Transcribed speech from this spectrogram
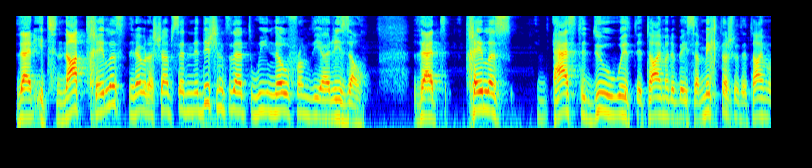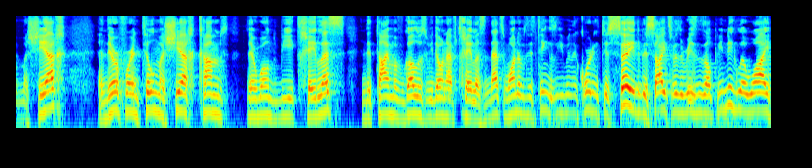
that it's not tcheles, the Rebbe Rashab said in addition to that, we know from the Arizal that tcheles has to do with the time of the Beis Hamikdash, with the time of Mashiach, and therefore until Mashiach comes, there won't be tcheles. In the time of Galus, we don't have tcheles. And that's one of the things, even according to Sod, besides for the reasons Al Pi Nigla, why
